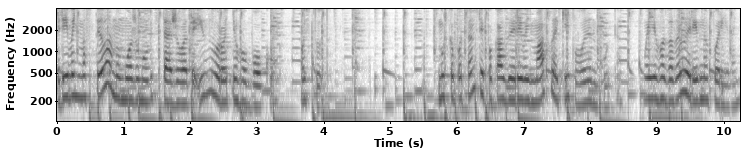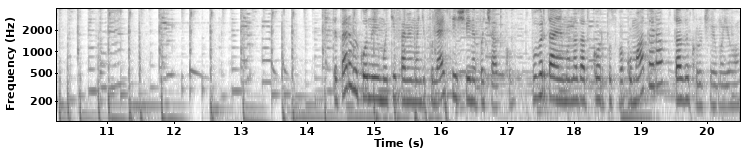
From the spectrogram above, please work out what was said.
Рівень мастила ми можемо відстежувати із зворотнього боку. Ось тут. Смужка по центрі показує рівень масла, який повинен бути. Ми його залили рівно по рівень. Тепер виконуємо ті самі маніпуляції, що й на початку. Повертаємо назад корпус вакууматора та закручуємо його.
